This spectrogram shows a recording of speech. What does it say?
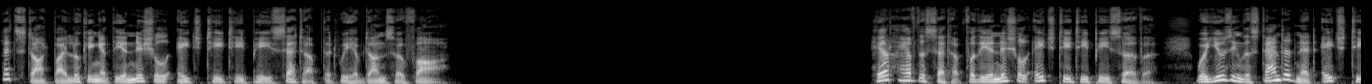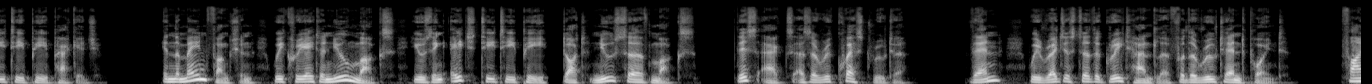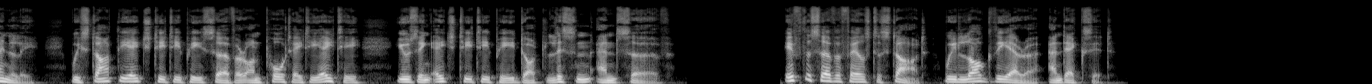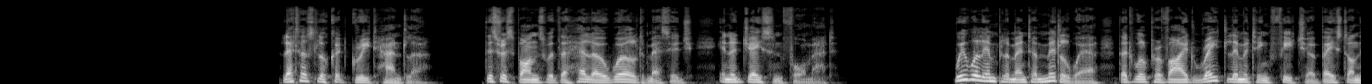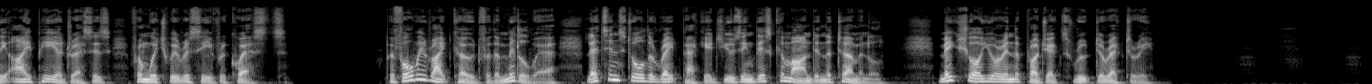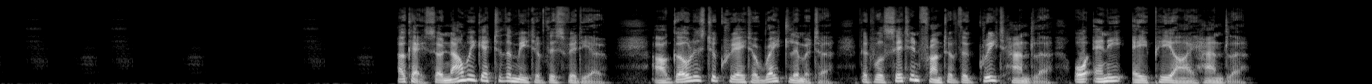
Let's start by looking at the initial HTTP setup that we have done so far. Here I have the setup for the initial HTTP server. We're using the standard net HTTP package. In the main function, we create a new MUX using http.NewServeMux. This acts as a request router. Then, we register the greet handler for the root endpoint. Finally, we start the HTTP server on port 8080 using http.listenandserve. If the server fails to start, we log the error and exit. Let us look at Greet Handler. This responds with the Hello World message in a JSON format. We will implement a middleware that will provide rate limiting feature based on the IP addresses from which we receive requests. Before we write code for the middleware, let's install the rate package using this command in the terminal. Make sure you're in the project's root directory. Okay, so now we get to the meat of this video. Our goal is to create a rate limiter that will sit in front of the greet handler or any API handler.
